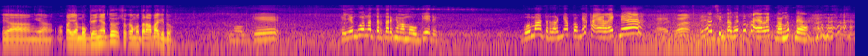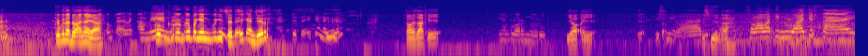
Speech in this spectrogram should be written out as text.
yang yang kayak mogenya tuh suka motor apa gitu Moge. Kayaknya gua nggak tertarik sama Moge deh. Gua mah tertariknya pokoknya KLX deh. kayak gua Ya, cinta gue tuh KLX banget dah. gue minta doanya ya gue amin. gue gue pengen pengen ZTX anjir JTX yang aja Kawasaki yang keluaran baru. yo iya. Bismillah. Bismillah Selawatin dulu aja, say.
